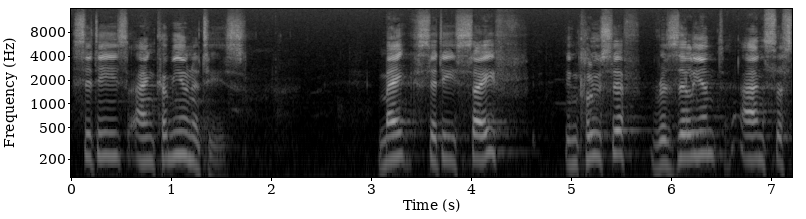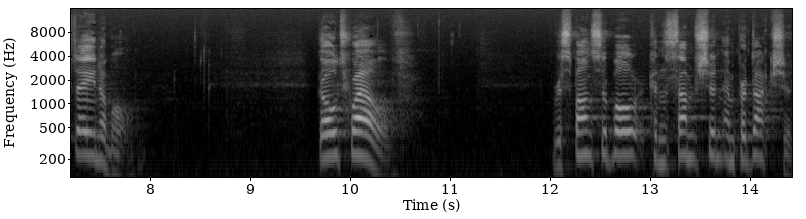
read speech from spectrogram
cities and communities make cities safe, inclusive, resilient, and sustainable. Goal 12 responsible consumption and production.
